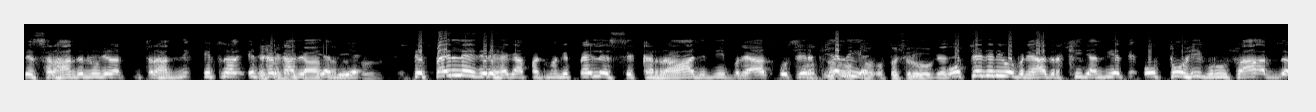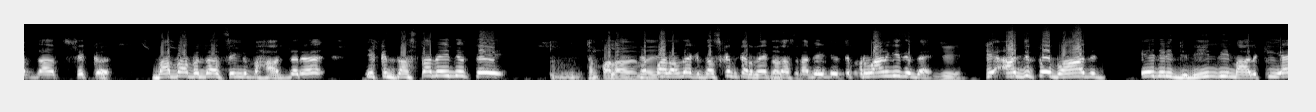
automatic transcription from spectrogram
ਤੇ ਸਰਹੰਦ ਨੂੰ ਜਿਹੜਾ ਸਰਹੰਦ ਦੀ ਇੱਟ ਨਾਲ ਇੱਟ ਖੜਕਾ ਦਿੱਤੀ ਜਾਂਦੀ ਹੈ। ਤੇ ਪਹਿਲੇ ਜਿਹੜੇ ਹੈਗਾ ਆਪਾਂ ਕਹਾਂਗੇ ਪਹਿਲੇ ਸਿੱਖ ਰਾਜ ਦੀ ਬੁਨਿਆਦ ਉੱਥੇ ਰੱਖੀ ਜਾਂਦੀ ਹੈ। ਉੱਥੋਂ- ਸ਼ੁਰੂ ਹੋ ਗਿਆ ਜੀ। ਉੱਥੇ ਜਿਹੜੀ ਉਹ ਬੁਨਿਆਦ ਰੱਖੀ ਜਾਂਦੀ ਹੈ ਤੇ ਉੱਥੋਂ ਹੀ ਗੁਰੂ ਸਾਹਿਬ ਦਾ- ਸਿੱਖ ਬਾਬਾ ਬੰਦਾ ਸਿੰਘ ਬਹਾਦਰ ਇੱਕ ਦਸਤਾਵੇਜ਼ ਦੇ ਉੱਤੇ ਠੱਪਾ ਲਾ ਦਿੰਦਾ ਠੱਪਾ ਲਾਉਂਦਾ ਇੱਕ ਦਸਖਤ ਕਰਦਾ ਇੱਕ ਦਸਤਾਵੇਜ਼ ਦੇ ਉੱਤੇ। ਪ੍ਰਵਾਨਗੀ ਦਿੰਦਾ ਹੈ ਜੀ। ਕਿ ਅੱਜ ਤੋਂ ਬਾਅਦ ਇਹ ਜਿਹੜੀ ਜ਼ਮੀਨ ਦੀ ਮਾਲਕੀ ਹੈ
